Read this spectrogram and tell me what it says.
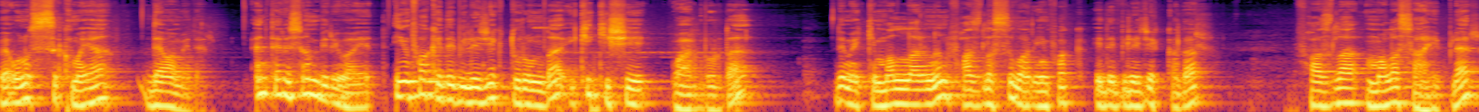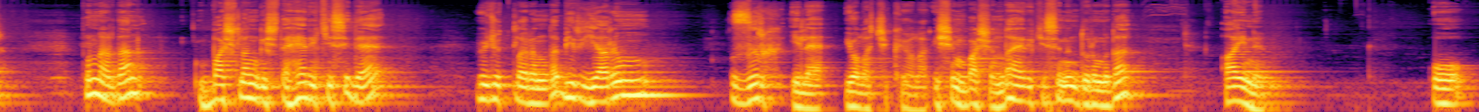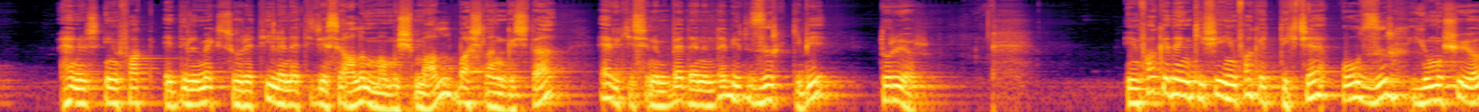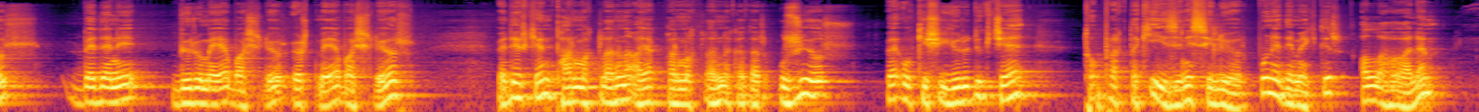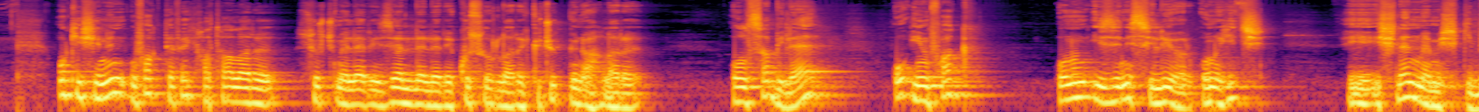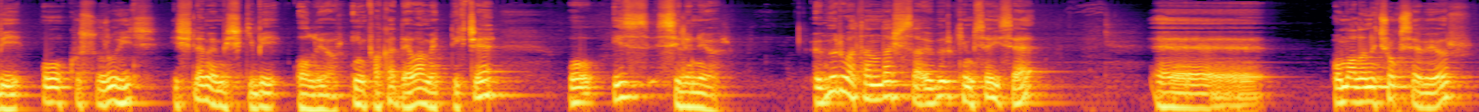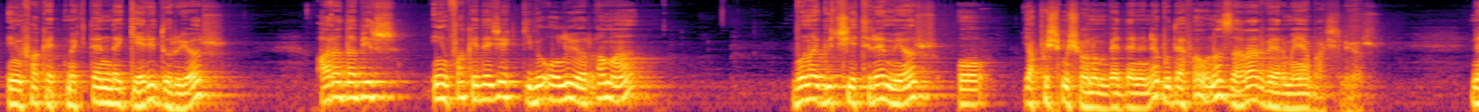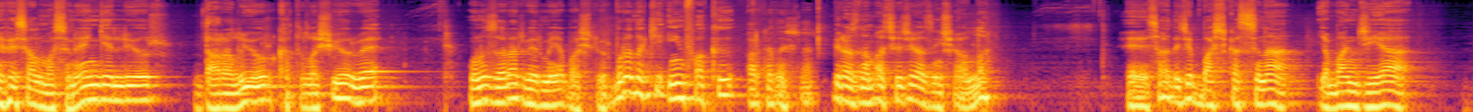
ve onu sıkmaya devam eder. Enteresan bir rivayet. İnfak edebilecek durumda iki kişi var burada. Demek ki mallarının fazlası var infak edebilecek kadar fazla mala sahipler. Bunlardan başlangıçta her ikisi de vücutlarında bir yarım zırh ile yola çıkıyorlar. İşin başında her ikisinin durumu da aynı. O henüz infak edilmek suretiyle neticesi alınmamış mal başlangıçta her ikisinin bedeninde bir zırh gibi duruyor. İnfak eden kişi infak ettikçe o zırh yumuşuyor, bedeni bürümeye başlıyor, örtmeye başlıyor ve derken parmaklarını ayak parmaklarına kadar uzuyor ve o kişi yürüdükçe topraktaki izini siliyor. Bu ne demektir? Allahu alem o kişinin ufak tefek hataları, sürçmeleri, zelleleri, kusurları, küçük günahları olsa bile o infak onun izini siliyor. Onu hiç e, işlenmemiş gibi, o kusuru hiç işlememiş gibi oluyor. İnfaka devam ettikçe o iz siliniyor. Öbür vatandaşsa, öbür kimse ise e, o malını çok seviyor. İnfak etmekten de geri duruyor. Arada bir infak edecek gibi oluyor ama buna güç yetiremiyor. O yapışmış onun bedenine. Bu defa ona zarar vermeye başlıyor. Nefes almasını engelliyor, daralıyor, katılaşıyor ve ona zarar vermeye başlıyor. Buradaki infakı arkadaşlar birazdan açacağız inşallah. Ee, sadece başkasına, yabancıya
